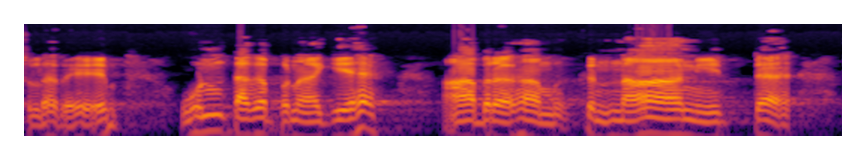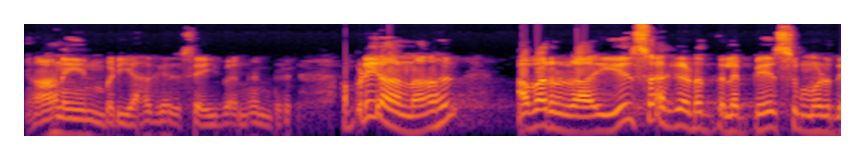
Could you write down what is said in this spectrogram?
சொல்றாரு? உன் தகப்பனாகிய ஆபிரகாமுக்கு நான் இட்ட ஆணையின்படியாக செய்வேன் என்று. அப்படியானால் அவர் ஈசாக்கு இடத்துல பேசும்பொழுது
